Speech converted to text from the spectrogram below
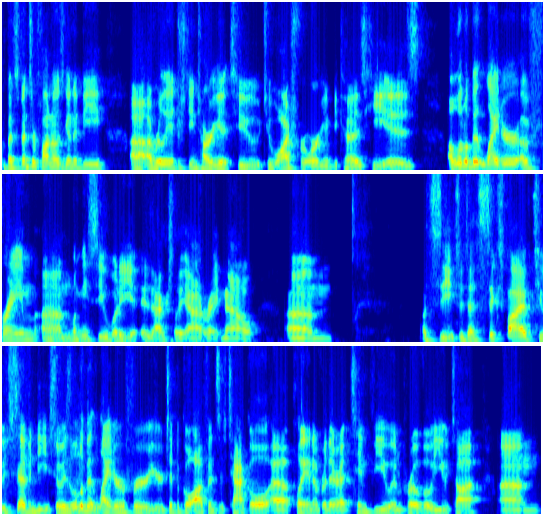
But Spencer Fano is going to be uh, a really interesting target to to watch for Oregon because he is a little bit lighter of frame. Um, let me see what he is actually at right now. Um, let's see. So he's at 6'5, 270. So he's a little bit lighter for your typical offensive tackle uh, playing over there at Timpview in Provo, Utah. Um,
